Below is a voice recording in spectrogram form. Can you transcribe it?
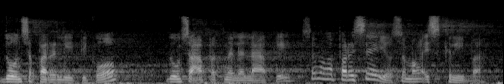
Doon sa paralitiko, doon sa apat na lalaki, sa mga pariseyo, sa mga eskriba.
